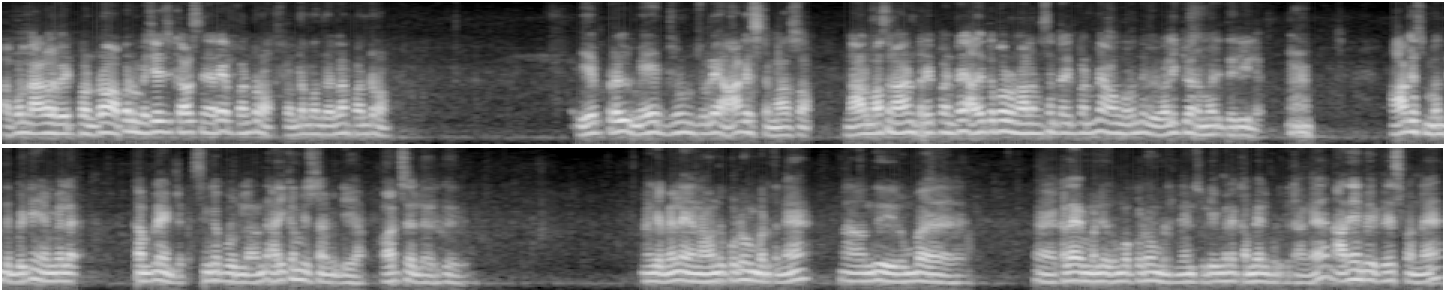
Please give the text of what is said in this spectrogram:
அப்புறம் நாங்களும் வெயிட் பண்ணுறோம் அப்புறம் மெசேஜ் கால்ஸ் நிறைய பண்ணுறோம் சொந்த பந்தம் எல்லாம் பண்ணுறோம் April May June July August மாதம் நாலு மாதம் நான் ட்ரை பண்ணுறேன் அதுக்கப்புறம் நாலு மாதம் ட்ரை பண்ணுறேன் அவங்க வந்து வலிக்கு வர மாதிரி தெரியல. ஆகஸ்ட் மந்த் போய்ட்டு என் மேலே கம்ப்ளைண்ட் சிங்கப்பூரில் வந்து ஹை கமிஷன் ஆஃப் இந்தியா வாட்ஸ்அப்பில் இருக்குது அங்கே மேலே நான் வந்து குடும்பப்படுத்தினேன். நான் வந்து ரொம்ப கல்யாணம் பண்ணி ரொம்ப குடும்பப்படுத்தினேன்னு சொல்லி மேலே கம்ப்ளைண்ட் கொடுத்துட்டாங்க. நான் அதையும் போய் ஃபேஸ் பண்ணேன்.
